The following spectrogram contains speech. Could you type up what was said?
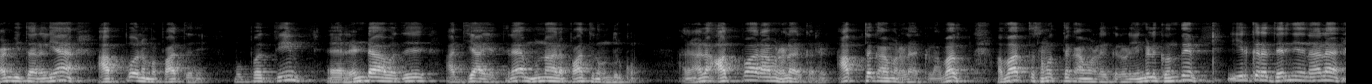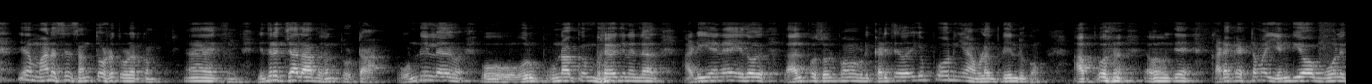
காண்பித்தார் இல்லையா? அப்போ நம்ம பார்த்தது முப்பத்தி ரெண்டாவது அத்தியாயத்தில் முன்னால் பார்த்துன்னு வந்திருக்கோம். அதனால ஆத்மாராமர்களாக இருக்கார்கள் ஆப்த காமர்களாக இருக்கலாம் அவா அவாத்த சமத்த காமர்களாக இருக்கிறார்கள். எங்களுக்கு வந்து இருக்கிற தெரிஞ்சதுனால என் மனசு சந்தோஷத்தோடு இருக்கும். எதிரச்சாலாப சந்தோஷ்டா? ஒன்றும் இல்லை. ஒரு புண்ணாக்கும் பிரயோஜனம் இல்லை. அடியனே ஏதோ அல்ப சொல்பம் அப்படி கிடைச்ச வரைக்கும் போனீங்க அவ்வளோ இப்படின்னு இருக்கும். அப்போ கடை கஷ்டமாக எங்கேயோ மூளை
